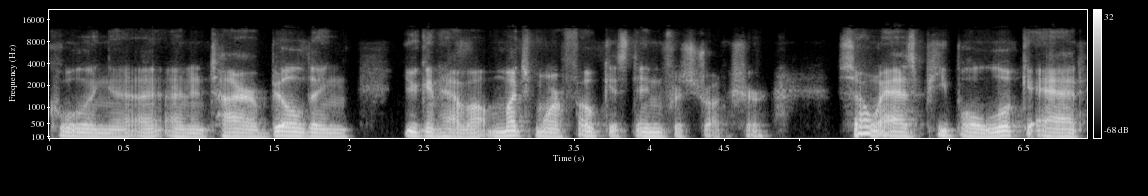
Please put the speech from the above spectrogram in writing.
cooling a, an entire building. You can have a much more focused infrastructure. So as people look at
